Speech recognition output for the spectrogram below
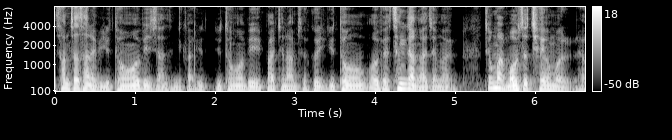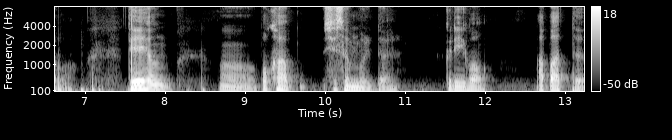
3차 산업이 유통업이지 않습니까? 유- 유통업이 발전하면서 그 유통업의 성장 과정을 정말 몸소 체험을 하고, 대형, 어, 복합 시설물들, 그리고 아파트,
